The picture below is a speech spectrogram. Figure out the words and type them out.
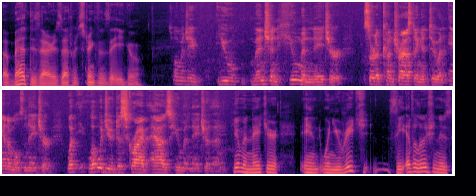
a bad desire is that which strengthens the ego. Swamiji, you mentioned human nature, sort of contrasting it to an animal's nature. What what would you describe as human nature then? Human nature, in when you reach the evolution is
